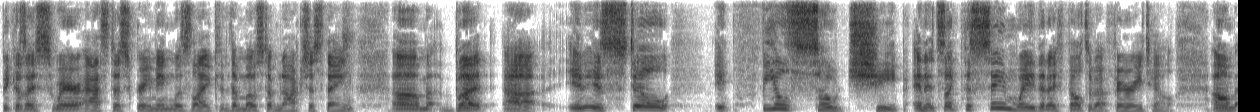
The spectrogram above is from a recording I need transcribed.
Because I swear, Asta screaming was like the most obnoxious thing. Um, but uh, it is still it feels so cheap and it's like the same way that i felt about fairy tail um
